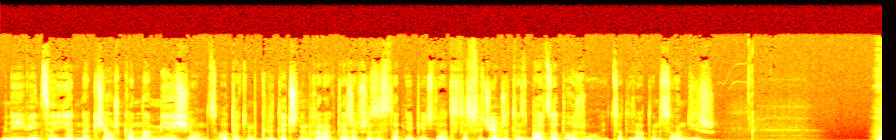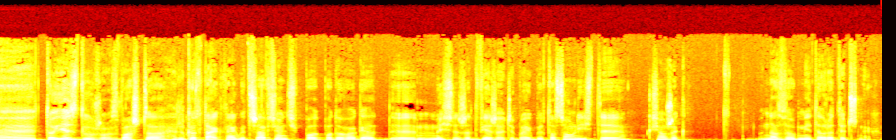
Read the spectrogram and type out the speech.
mniej więcej jedna książka na miesiąc o takim krytycznym charakterze przez ostatnie pięć lat, to stwierdziłem, że to jest bardzo dużo. I co ty o tym sądzisz? E, to jest dużo, zwłaszcza, tylko tak, no jakby trzeba wziąć pod, pod uwagę, e, myślę, że dwie rzeczy, bo jakby to są listy książek, nazwałbym je teoretycznych,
